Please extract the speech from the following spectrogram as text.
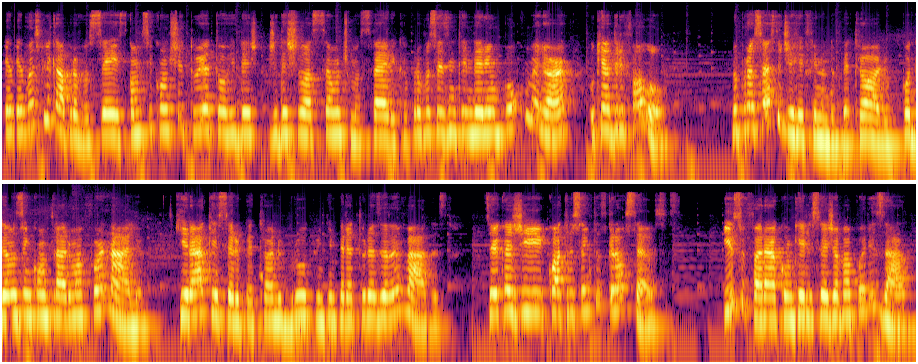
Eu vou explicar para vocês como se constitui a torre de destilação atmosférica para vocês entenderem um pouco melhor o que a Adri falou. No processo de refino do petróleo, podemos encontrar uma fornalha, que irá aquecer o petróleo bruto em temperaturas elevadas, cerca de 400 graus Celsius. Isso fará com que ele seja vaporizado.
